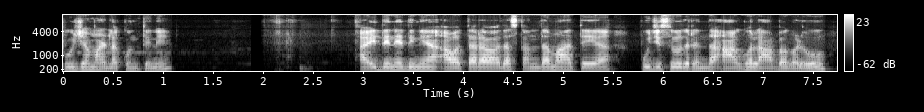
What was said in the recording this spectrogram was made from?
ಪೂಜೆ ಮಾಡ್ಲಕ್ಕ ಕುಂತೀನಿ. ಐದನೇ ದಿನ ಅವತಾರವಾದ ಸ್ಕಂದಮಾತೆಯ ಪೂಜಿಸುವುದರಿಂದ ಆಗುವ ಲಾಭಗಳು.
